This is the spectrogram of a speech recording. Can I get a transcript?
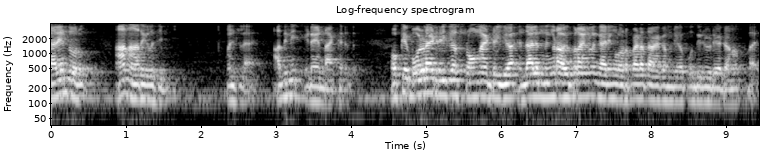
കരയും തോറും ആ നാറികൾ ചിരിക്കും. മനസ്സിലായോ? അതിന് ഇടയുണ്ടാക്കരുത്. ഓക്കെ ബോൾഡായിട്ടിരിക്കുക സ്ട്രോങ് ആയിട്ടിരിക്കുക. എന്തായാലും നിങ്ങളുടെ അഭിപ്രായങ്ങളും കാര്യങ്ങളും ഉറപ്പായിട്ട് താഴെ കമന്റ് ചെയ്യുക. പുതിയൊരു വീഡിയോ ആയിട്ടാണ്. ബൈ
